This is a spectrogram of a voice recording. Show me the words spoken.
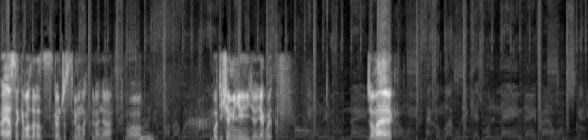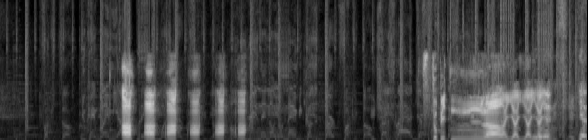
A ja se chyba zaraz skończę streama na chwilę, nie? Bo... Bo dzisiaj mi nie idzie, jakby... Ziomek! A, a, a, a, a, a. Stupid. No, ja, ja, ja, ja. Jest! Nie!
